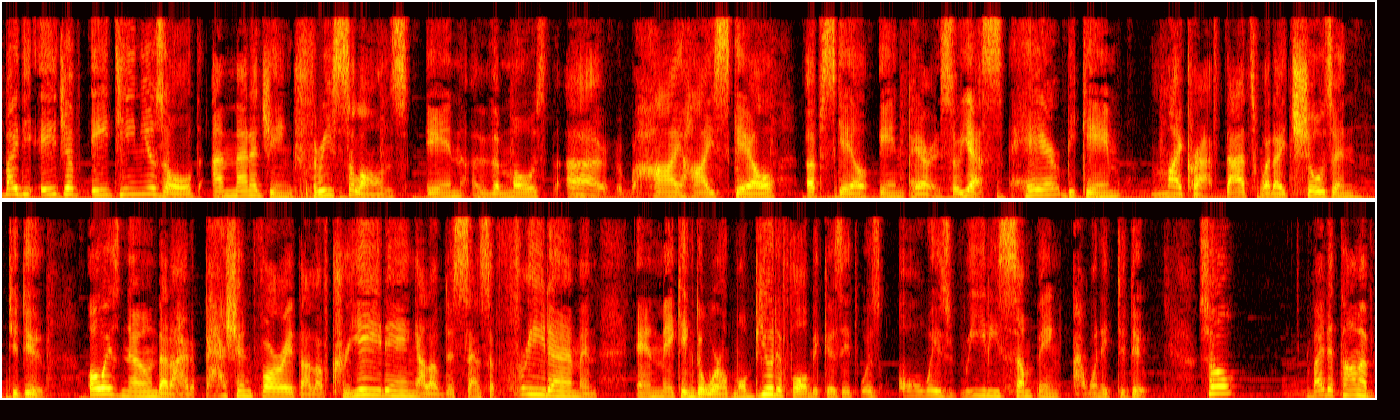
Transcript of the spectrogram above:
by the age of 18 years old, I'm managing three salons in the most uh, high, high scale, upscale in Paris. So, yes, hair became my craft. That's what I chosen to do. Always known that I had a passion for it. I love creating. I love the sense of freedom and, and making the world more beautiful because it was always really something I wanted to do. So, by the time of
